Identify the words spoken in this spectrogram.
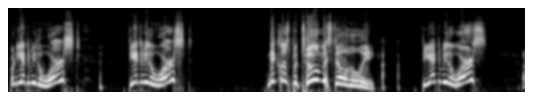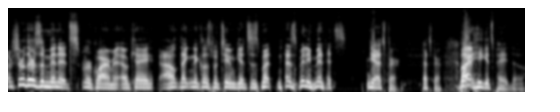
but do you have to be the worst? do you have to be the worst? Nicolas Batum is still in the league. Do you have to be the worst? I'm sure there's a minutes requirement. Okay, I don't think Nicolas Batum gets as much as many minutes. Yeah, that's fair. That's fair. But right, he gets paid though.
